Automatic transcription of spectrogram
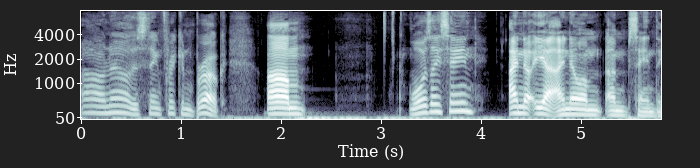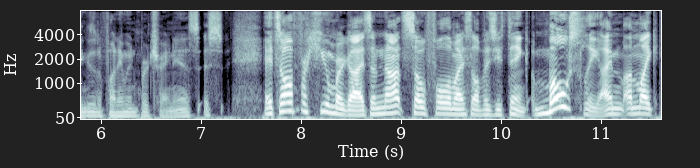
oh no, this thing freaking broke. Um, what was I saying? I know, yeah, I know. I'm I'm saying things in a funny way portraying it. It's, it's, it's all for humor, guys. I'm not so full of myself as you think. Mostly, I'm I'm like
